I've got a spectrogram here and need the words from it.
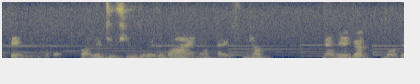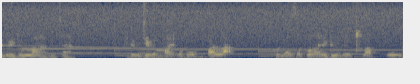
ตติ้งนะครับผมก็เล่นชิวๆสบายๆนะครับใครชื่นชอบแนวนี้ก็โหลดได้เลยด้านล่างนะจ๊ะเดี๋ยวเจอกันใหม่ครับผมปาละกดไลค์ซับสไครต์ให้ดูนะครับผม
